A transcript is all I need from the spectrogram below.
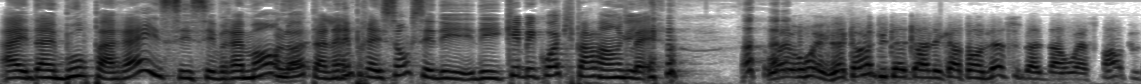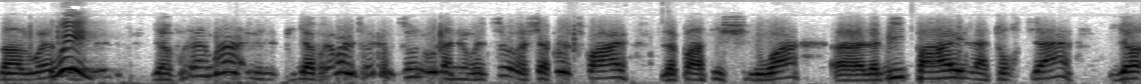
À Édimbourg, pareil, c'est c'est vraiment là, t'as l'impression que c'est des, des Québécois qui parlent anglais. Oui, oui, exactement. Puis dans les cantons de l'Est ou d'être dans Westmount ou dans l'Ouest. Oui. Il y a vraiment une, puis il y a vraiment un truc comme ça au niveau de la nourriture, le shepherd's pie, le pâté chinois, euh, le meat pie, la tourtière. Il y a,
